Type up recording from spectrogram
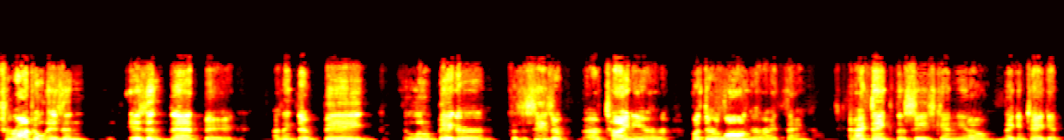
Toronto isn't isn't that big. I think they're big, a little bigger because the C's are, are tinier, but they're longer. I think, and I think the C's can, you know, they can take it.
